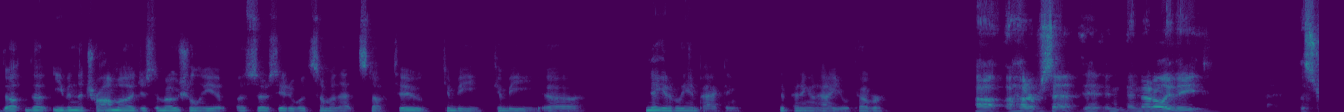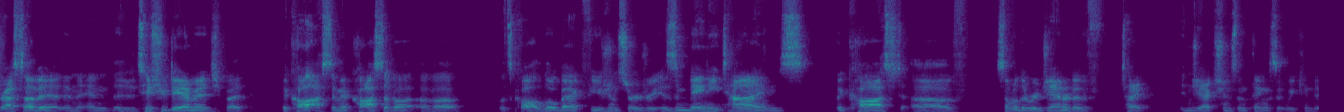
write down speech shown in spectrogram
the, the even the trauma just emotionally associated with some of that stuff too can be can be uh negatively impacting depending on how you recover. Uh, a hundred percent. And not only the the stress of it and, and the tissue damage but the cost. I mean, the cost of a of a let's call it low back fusion surgery is many times the cost of some of the regenerative type injections and things that we can do.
